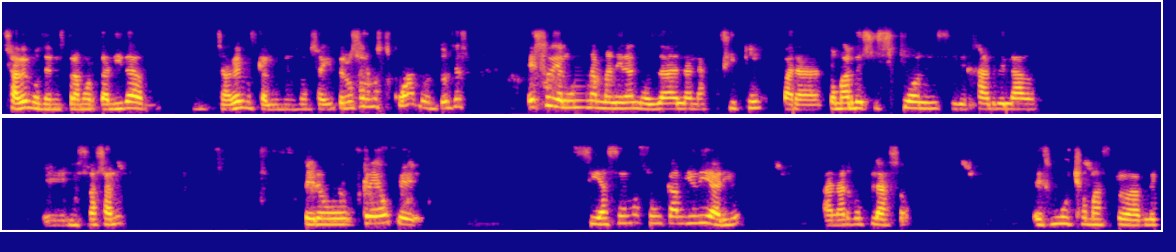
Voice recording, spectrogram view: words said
sabemos de nuestra mortalidad, sabemos que algunos vamos a ir, pero no sabemos cuándo. Entonces, eso de alguna manera nos da la laxitud para tomar decisiones y dejar de lado eh, nuestra salud. Pero creo que si hacemos un cambio diario a largo plazo, es mucho más probable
